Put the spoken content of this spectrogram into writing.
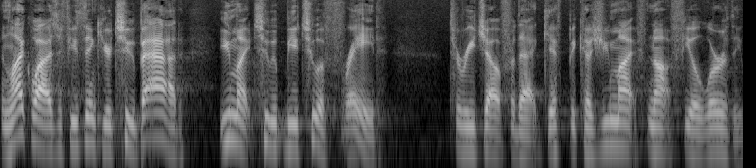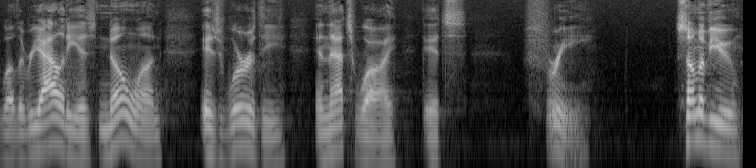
And likewise, if you think you're too bad, you might too, be too afraid to reach out for that gift because you might not feel worthy. Well, the reality is, no one is worthy, and that's why it's free. Some of you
